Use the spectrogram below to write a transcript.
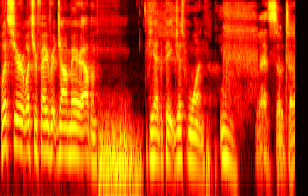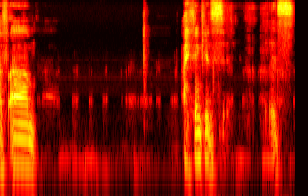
What's your What's your favorite John Mayer album? If you had to pick just one, That's so tough. Um, I think it's it's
